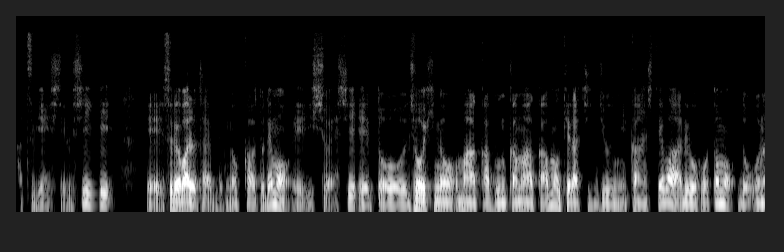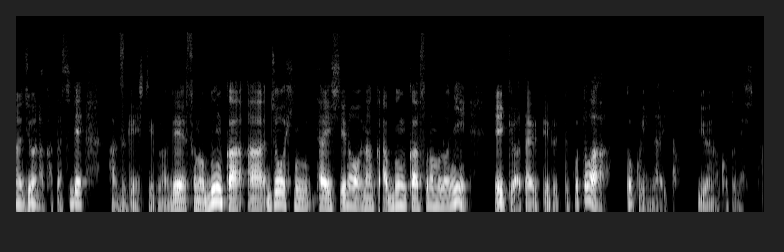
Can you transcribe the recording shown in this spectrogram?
発現しているし、えー、それはワイルドタイプでもノックアウトでも、えー、一緒やし、えっ、ー、と、上皮のマーカー、文化マーカーもケラチン12に関しては両方とも同じような形で発現しているので、その文化、上皮に対してのなんか文化そのものに影響を与えているってことは特にないというようなことでした。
